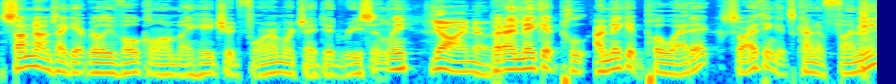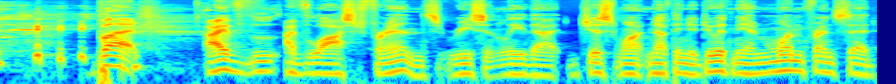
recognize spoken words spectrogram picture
Sometimes I get really vocal on my hatred for him, which I did recently. Yeah, I know. But I make it po- I make it poetic, so I think it's kind of funny. but I've I've lost friends recently that just want nothing to do with me. And one friend said,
